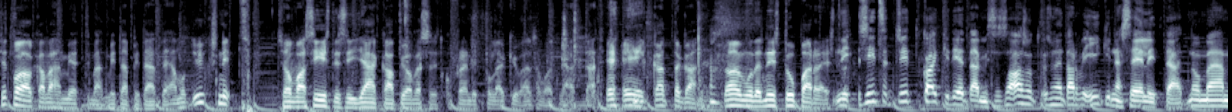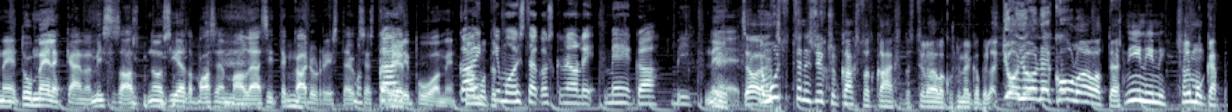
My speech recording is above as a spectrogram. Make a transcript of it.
Sitten voi alkaa vähän miettimään, että mitä pitää tehdä. Mutta yksi, niin se on vaan siisti siinä jääkaapin ovessa, sit kun frendit tulee kyvään, sä voit näyttää, että hei, kattokaa, toi on muuten niistä tupareista. Niin sit, sit kaikki tietää, missä sä asut. Sun ei tarvi ikinä selittää, että no mä menen, tuu meille käymään, missä sä asut. No sieltä vasemmalle ja sitten Mm. tai kai- yli puomin. Kaikki muuten- muistaa, koska ne oli mega big Niin, se on No muistatko ne syksyn 2018 silloin elokuussa Megapilla? Joo, joo, ne koulualoittajat. Niin, niin, niin. Se oli mun käppä.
